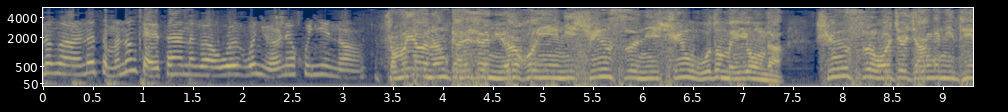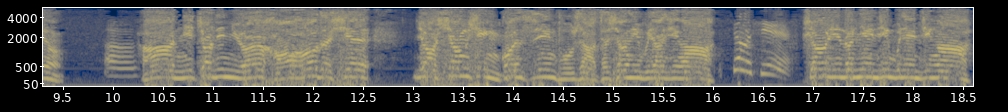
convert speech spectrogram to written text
那个那怎么能改善那个我我女儿的婚姻呢？怎么样能改善女儿婚姻？你寻四、你寻五都没用的，寻四我就讲给你听。嗯。啊，你叫你女儿好好的先要相信观世音菩萨，她相信不相信啊？相信。相信她念经不念经啊？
